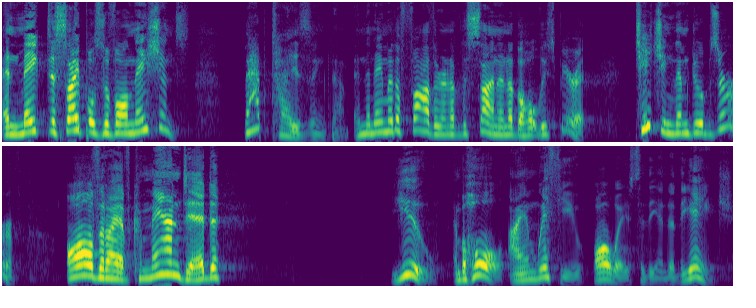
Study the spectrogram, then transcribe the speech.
and make disciples of all nations, baptizing them in the name of the Father and of the Son and of the Holy Spirit, teaching them to observe all that I have commanded you. And behold, I am with you always to the end of the age.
